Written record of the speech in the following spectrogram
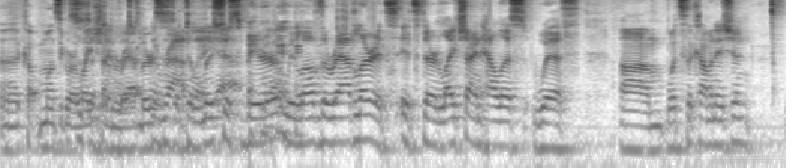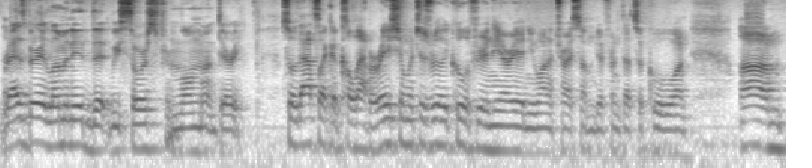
uh, a couple months ago. Our Light This is a Shine Radler. This is a delicious yeah. beer. We love the Radler. It's it's their Light Shine Helles with um, what's the combination? raspberry lemonade that we sourced from Longmont Dairy. So that's like a collaboration, which is really cool. If you're in the area and you want to try something different, that's a cool one. Um,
